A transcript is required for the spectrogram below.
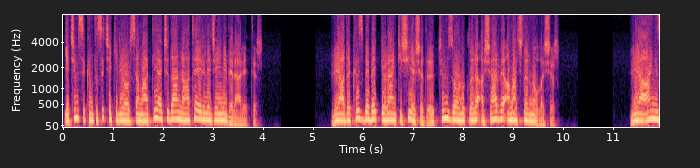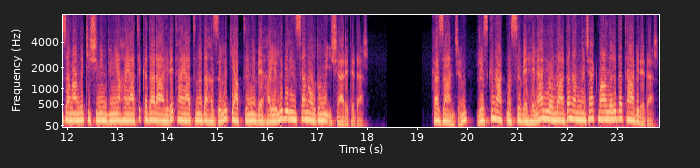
geçim sıkıntısı çekiliyorsa maddi açıdan rahata erileceğine delalettir. Rüyada kız bebek gören kişi yaşadığı tüm zorlukları aşar ve amaçlarına ulaşır. Rüya aynı zamanda kişinin dünya hayatı kadar ahiret hayatına da hazırlık yaptığını ve hayırlı bir insan olduğunu işaret eder. Kazancın, rızkın artması ve helal yollardan alınacak malları da tabir eder.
